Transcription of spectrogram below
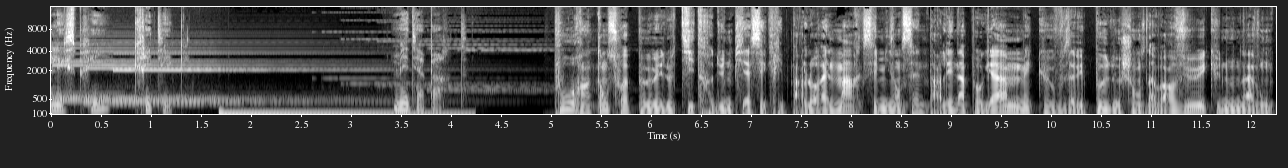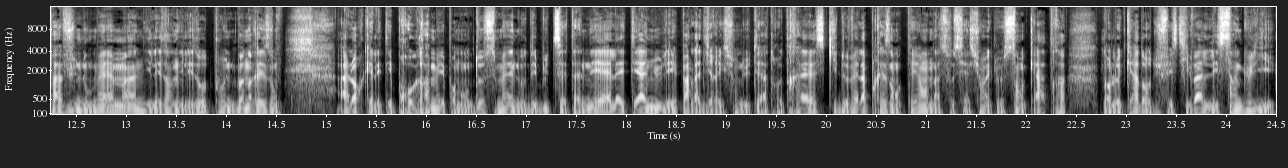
L'esprit critique. Mediapart. Pour un temps soit peu est le titre d'une pièce écrite par Lorraine Marx et mise en scène par Lena Pogam, mais que vous avez peu de chances d'avoir vu et que nous n'avons pas vu nous-mêmes, ni les uns ni les autres, pour une bonne raison. Alors qu'elle était programmée pendant deux semaines au début de cette année, elle a été annulée par la direction du Théâtre 13 qui devait la présenter en association avec le 104 dans le cadre du festival Les Singuliers.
